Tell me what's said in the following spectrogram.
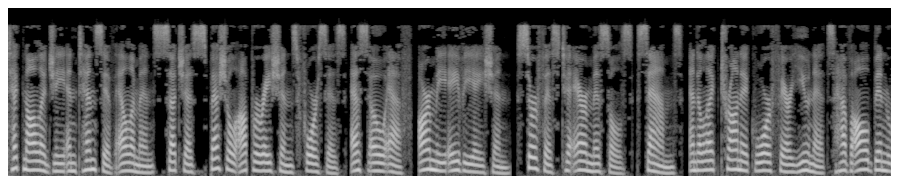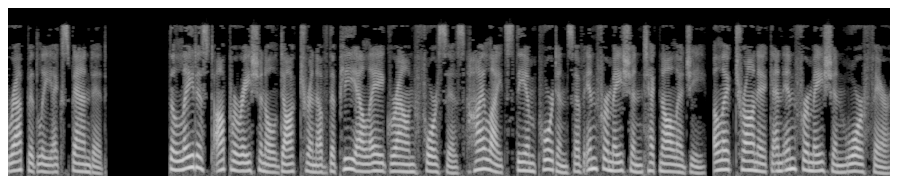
technology-intensive elements such as Special Operations Forces (SOF), Army Aviation, Surface-to-Air Missiles (SAMs), and electronic warfare units have all been rapidly expanded. The latest operational doctrine of the PLA ground forces highlights the importance of information technology, electronic and information warfare,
